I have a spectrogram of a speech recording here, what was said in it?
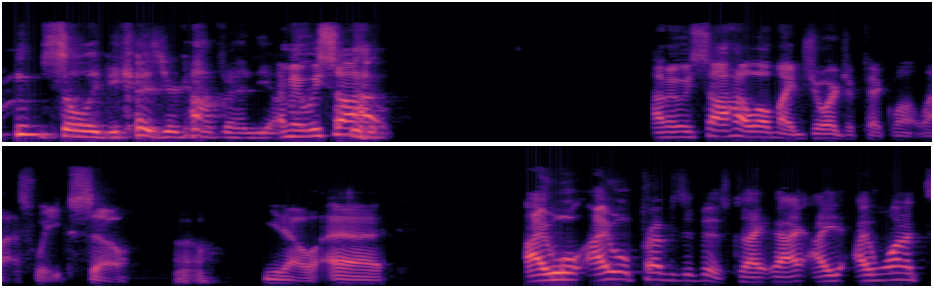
solely because you're confident in the I mean, we saw. How, I mean, we saw how well my Georgia pick went last week. So oh. you know, uh, I will I will preface it this because I, I I want it,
